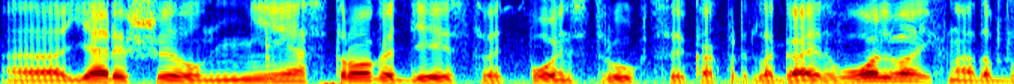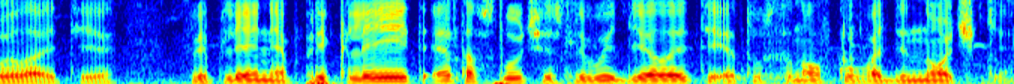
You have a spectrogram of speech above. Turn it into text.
Э, я решил не строго действовать по инструкции, как предлагает Volvo. Их надо было эти крепления приклеить. Это в случае, если вы делаете эту установку в одиночке.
